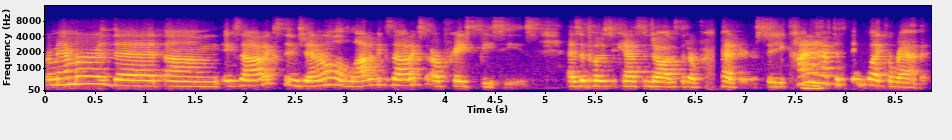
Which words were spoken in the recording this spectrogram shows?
Remember that um, exotics in general, a lot of exotics are prey species as opposed to cats and dogs that are predators. So you kind of have to think like a rabbit.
